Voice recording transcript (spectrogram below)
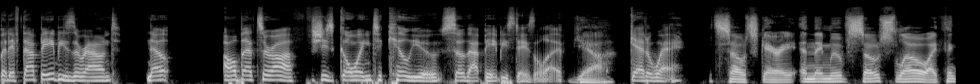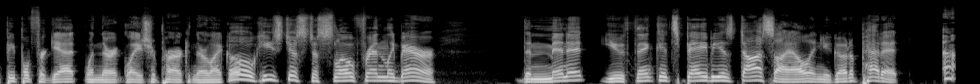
But if that baby's around, no, all bets are off. She's going to kill you so that baby stays alive. yeah. Get away. It's so scary. And they move so slow. I think people forget when they're at Glacier Park and they're like, oh, he's just a slow, friendly bear. The minute you think its baby is docile and you go to pet it, Uh-uh.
